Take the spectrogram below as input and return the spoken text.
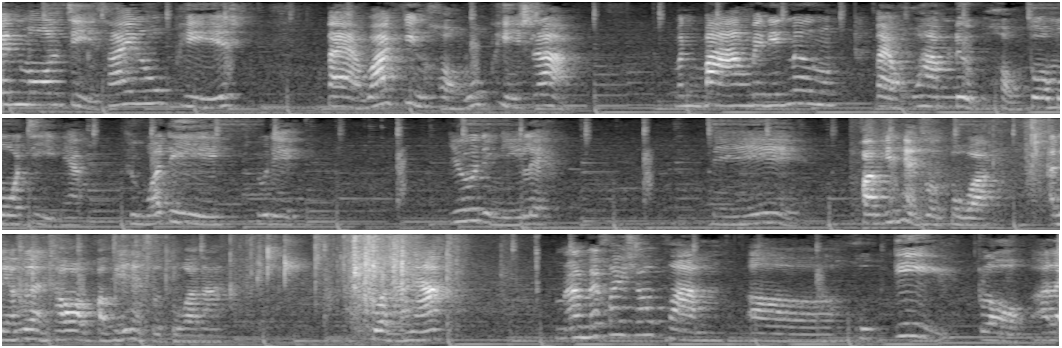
เป็นโมจิไส้ลูกพีช แต่ว่ากลิ่นของลูกพีชอะมันบางไปนิดนึง แต่ความหนึบของตัวโมจิเนี่ย ถือว่าดี ดูดิ ยืดอย่างนี้เลย นี่ ความคิดเห็นส่วนตัว อันนี้เพื่อนชอบความคิดเห็นส่วนตัวนะ ส่วนอันนี้มันไม่ค่อยชอบความคุกกี้กรอบอะไร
